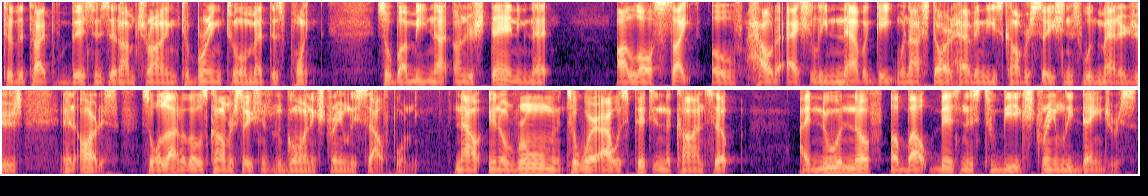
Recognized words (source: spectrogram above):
to the type of business that I'm trying to bring to them at this point. So by me not understanding that, I lost sight of how to actually navigate when I start having these conversations with managers and artists. So a lot of those conversations were going extremely south for me. Now, in a room to where I was pitching the concept, I knew enough about business to be extremely dangerous.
